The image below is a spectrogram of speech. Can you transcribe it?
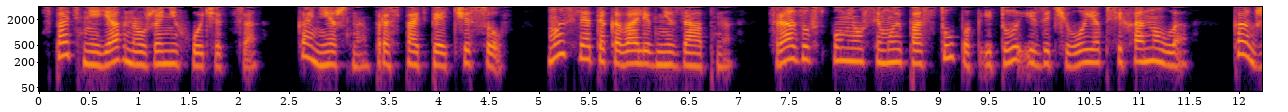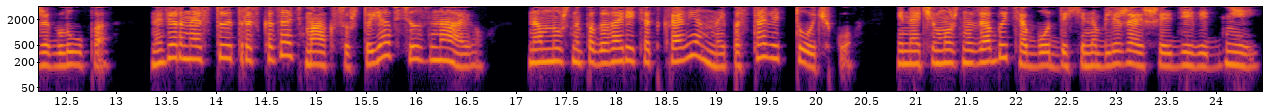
Спать мне явно уже не хочется. Конечно, проспать пять часов. Мысли атаковали внезапно. Сразу вспомнился мой поступок и то, из-за чего я психанула. Как же глупо. Наверное, стоит рассказать Максу, что я все знаю. Нам нужно поговорить откровенно и поставить точку, иначе можно забыть об отдыхе на ближайшие девять дней.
